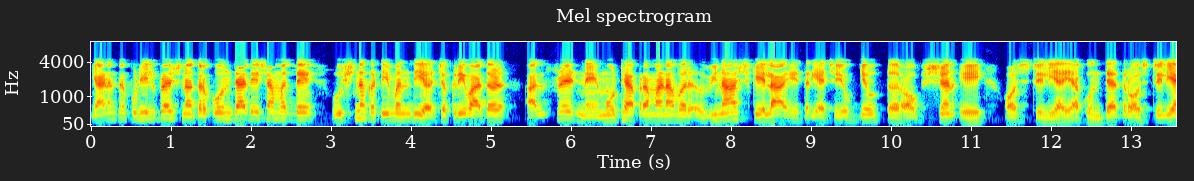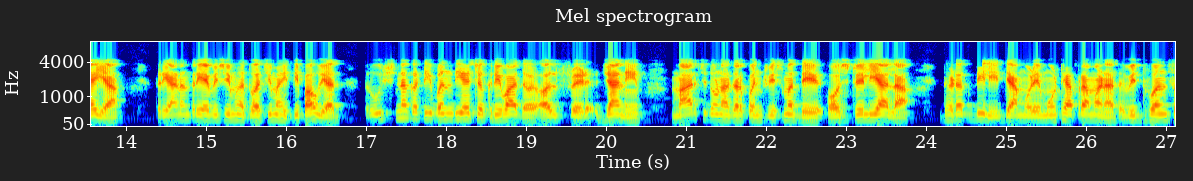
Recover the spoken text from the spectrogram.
यानंतर पुढील प्रश्न तर कोणत्या देशामध्ये उष्णकटिबंधीय चक्रीवादळ अल्फ्रेडने मोठ्या प्रमाणावर विनाश केला आहे? तर याचे योग्य उत्तर ऑप्शन ए ऑस्ट्रेलिया. या कोणत्या? तर ऑस्ट्रेलिया या. तर यानंतर याविषयी महत्वाची माहिती पाहूयात. तर उष्णकटिबंधीय चक्रीवादळ अल्फ्रेड ज्याने मार्च दोन हजार पंचवीसमध्ये ऑस्ट्रेलियाला धडक दिली त्यामुळे मोठ्या प्रमाणात विध्वंस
